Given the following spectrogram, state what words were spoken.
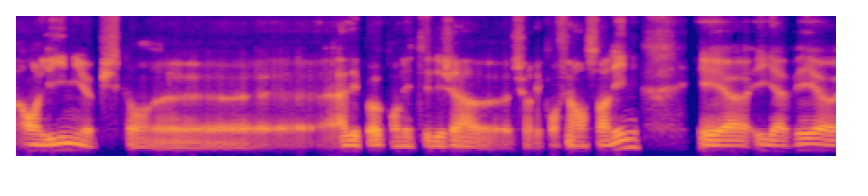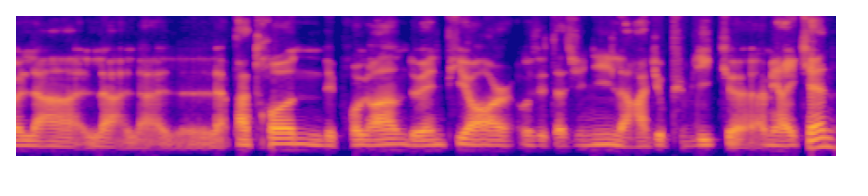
en ligne, puisqu'à euh, l'époque, on était déjà euh, sur les conférences en ligne, et il y avait la, patronne des programmes de NPR aux États-Unis, la radio publique américaine,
